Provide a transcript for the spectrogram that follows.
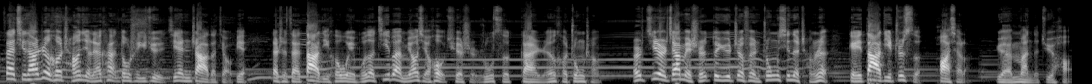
在其他任何场景来看，都是一句奸诈的狡辩，但是在大帝和韦伯的羁绊描写后，却是如此感人和忠诚。而吉尔加美什对于这份忠心的承认，给大帝之死画下了圆满的句号。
